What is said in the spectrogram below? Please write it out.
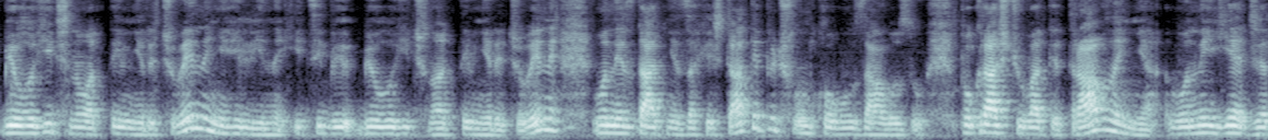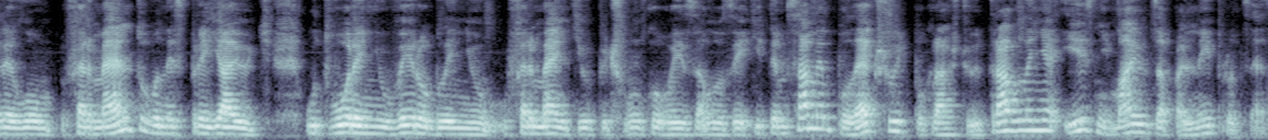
біологічно активні речовини, нігеліни. І ці біологічно активні речовини вони здатні захищати підшлункову залозу, покращувати травлення, вони є джерелом ферменту, вони сприяють утворенню, виробленню ферментів підшлункової залози і тим самим полегшують, покращують травлення і знімають запальний процес.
